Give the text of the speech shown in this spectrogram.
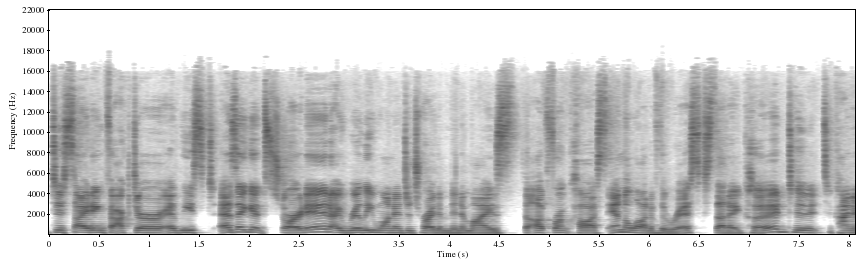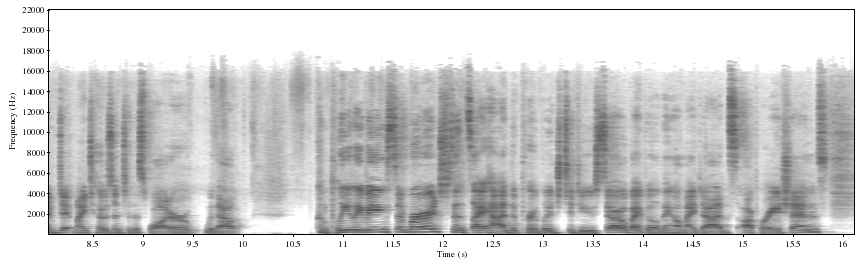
deciding factor, at least as I get started. I really wanted to try to minimize the upfront costs and a lot of the risks that I could to, to kind of dip my toes into this water without completely being submerged since I had the privilege to do so by building on my dad's operations.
